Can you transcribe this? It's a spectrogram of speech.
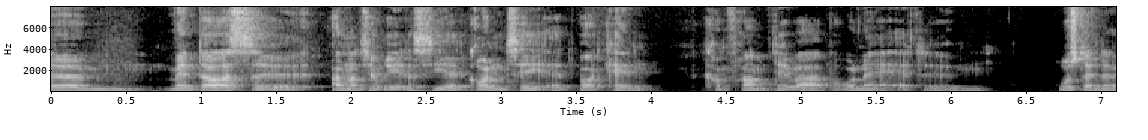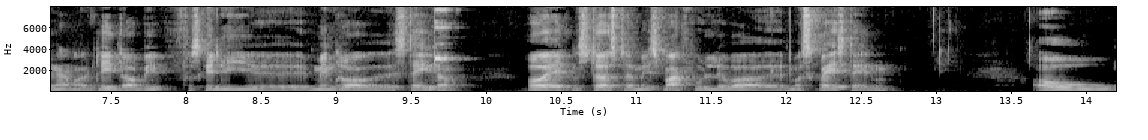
Øhm, men der er også øh, andre teorier, der siger, at grunden til, at vodkaen kom frem, det var på grund af, at øh, Rusland dengang var delt op i forskellige øh, mindre øh, stater, hvor den største og mest magtfulde, det var øh, Moskva-staten. Og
